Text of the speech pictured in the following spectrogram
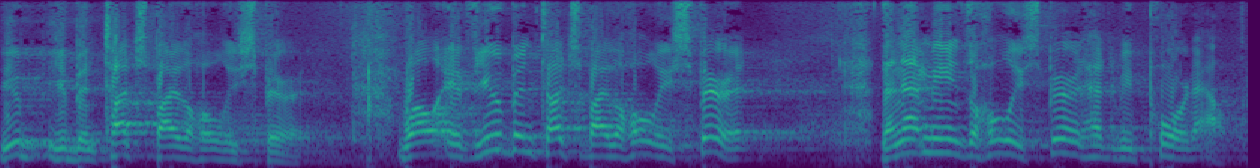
You, you've been touched by the Holy Spirit. Well, if you've been touched by the Holy Spirit, then that means the Holy Spirit had to be poured out.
